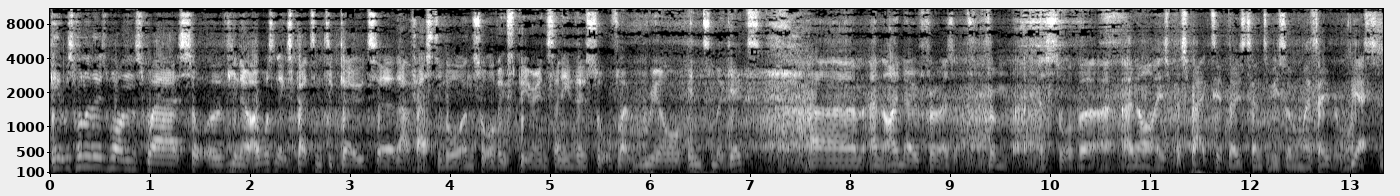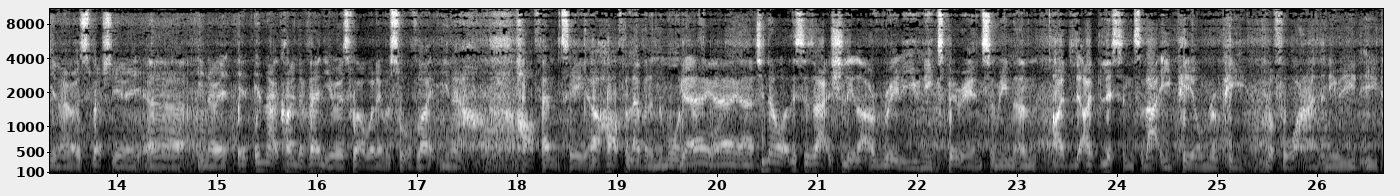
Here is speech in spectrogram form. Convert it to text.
it was one of those ones where sort of, you know, I wasn't expecting to go to that festival and sort of experience any of those sort of like real intimate gigs. Um, and I know from as, from a sort of a, an artist perspective, those tend to be some of my favourite ones. Yes. You know, especially uh, you know in, in, that kind of venue as well, when it was sort of like you know half empty, at half eleven in the morning. Yeah, thought, yeah, yeah. Do you know what? This is actually like a really unique experience. I mean, um, I'd, I'd listened to that EP on repeat beforehand, and he'd, he'd,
